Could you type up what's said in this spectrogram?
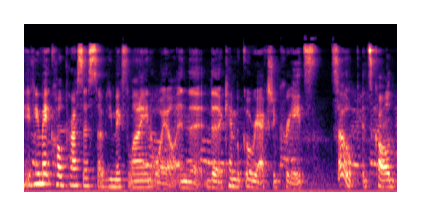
if you make cold process soap, you mix lye and oil, and the the chemical reaction creates soap. It's called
